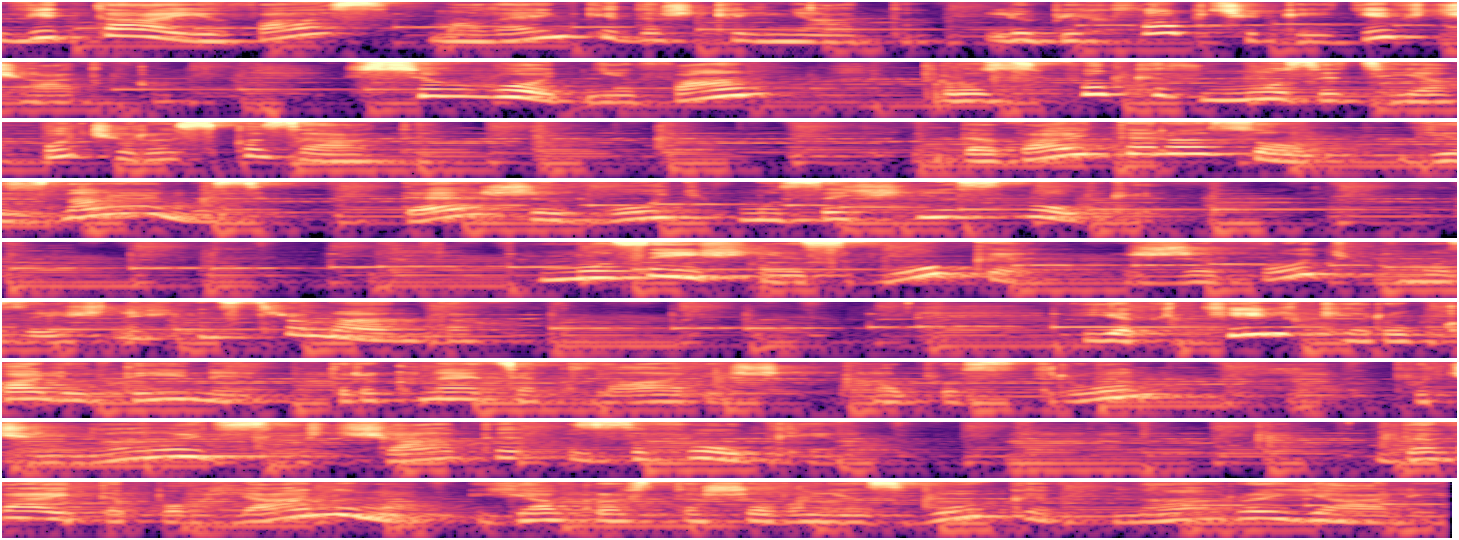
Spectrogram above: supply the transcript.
Вітаю вас, маленькі дошкільнята, любі хлопчики і дівчатка. Сьогодні вам про звуки в музиці я хочу розказати. Давайте разом дізнаємось, де живуть музичні звуки. Музичні звуки живуть в музичних інструментах. Як тільки рука людини торкнеться клавіш або струн, починають звучати звуки. Давайте поглянемо, як розташовані звуки на роялі.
